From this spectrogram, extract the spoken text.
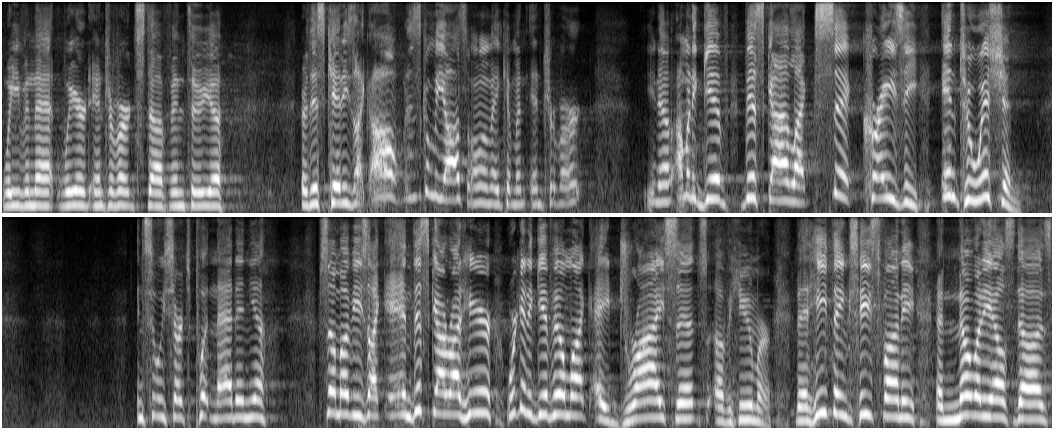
weaving that weird introvert stuff into you. Or this kid, he's like, oh, this is going to be awesome. I'm going to make him an introvert. You know, I'm going to give this guy like sick, crazy intuition. And so he starts putting that in you. Some of you's like, and this guy right here, we're going to give him like a dry sense of humor that he thinks he's funny and nobody else does,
